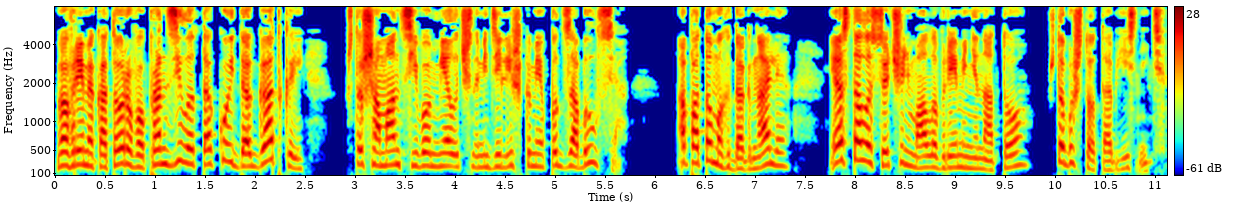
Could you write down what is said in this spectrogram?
во время которого пронзило такой догадкой, что шаман с его мелочными делишками подзабылся. А потом их догнали, и осталось очень мало времени на то, чтобы что-то объяснить.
